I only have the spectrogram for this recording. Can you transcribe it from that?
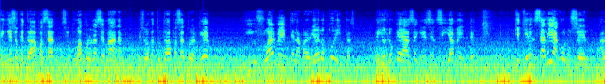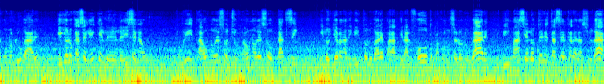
en eso que te va a pasar, si tú vas por una semana, eso es lo que tú te va a pasar todo el tiempo. Y usualmente la mayoría de los turistas, ellos lo que hacen es sencillamente que quieren salir a conocer algunos lugares y ellos lo que hacen es que le, dicen a un turista, a uno de esos a uno de esos taxis y lo llevan a distintos lugares para tirar fotos, para conocer los lugares y más si el hotel está cerca de la ciudad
